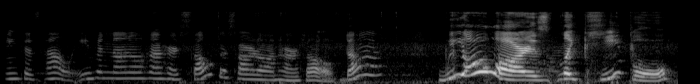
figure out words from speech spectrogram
Pink as hell. Even Nanoha herself is hard on herself. Duh. We all are as like people.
